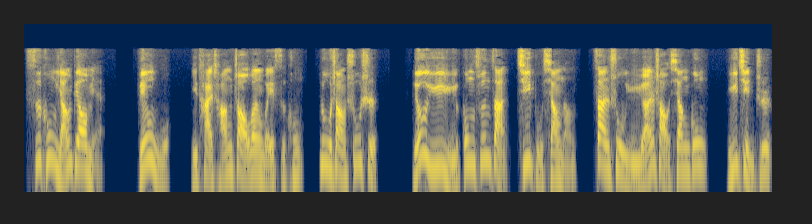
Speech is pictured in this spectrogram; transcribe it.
司空杨彪免。丙午，以太常赵温为司空。路上书事。刘禹与公孙瓒机不相能，赞数与袁绍相攻，于禁之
